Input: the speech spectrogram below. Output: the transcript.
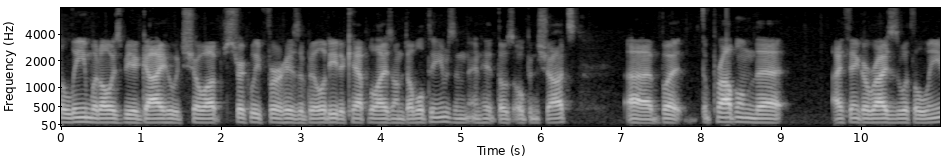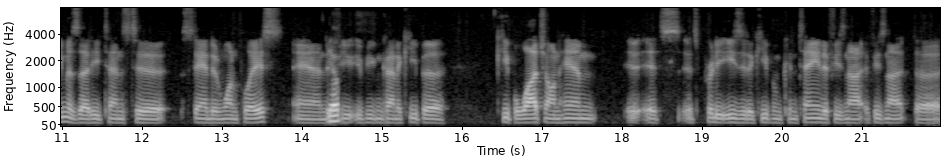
Aleem would always be a guy who would show up strictly for his ability to capitalize on double teams and, and hit those open shots. Uh, but the problem that I think arises with Aleem is that he tends to stand in one place, and yep. if you if you can kind of keep a keep a watch on him, it, it's it's pretty easy to keep him contained if he's not if he's not uh,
